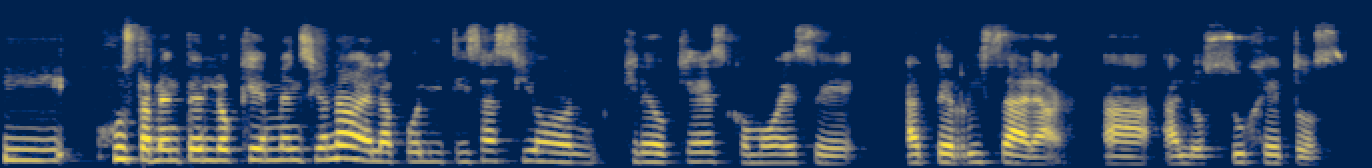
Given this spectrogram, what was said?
Y justamente lo que mencionaba de la politización, creo que es como ese aterrizar a, los sujetos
